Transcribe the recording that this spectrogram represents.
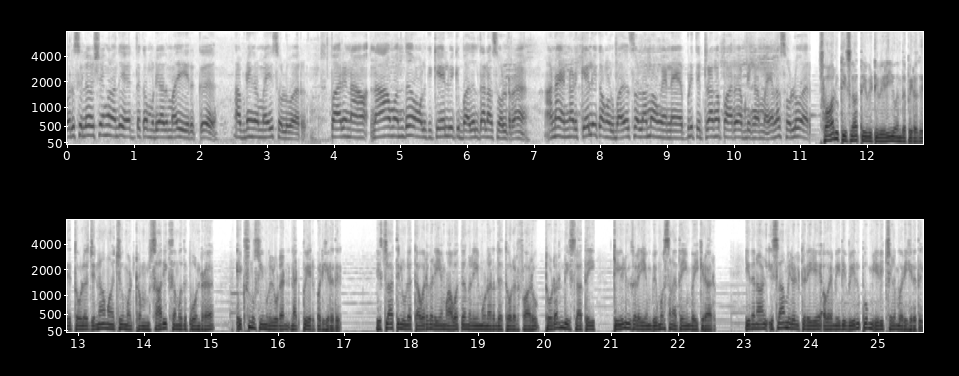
ஒரு சில விஷயங்கள் வந்து ஏற்றுக்க முடியாத மாதிரி இருக்குது அப்படிங்கிற மாதிரி சொல்லுவார். பாரு நான் நான் வந்து அவங்களுக்கு கேள்விக்கு பதில் தான் நான் சொல்கிறேன் ஆனால் என்னோட கேள்விக்கு அவங்களுக்கு பதில் சொல்லாமல் அவங்க என்னை எப்படி திட்டுறாங்க பாரு அப்படிங்கிற மாதிரி எல்லாம் சொல்லுவார். ஃபாரூக் இஸ்லாத்தை விட்டு வெளியே வந்த பிறகு தோழர் ஜின்னாமாச்சு மற்றும் சாதிக் சமது போன்ற எக்ஸ் முஸ்லீம்களுடன் நட்பு ஏற்படுகிறது. இஸ்லாத்தில் உள்ள தவறுகளையும் அபத்தங்களையும் உணர்ந்த தோழர் ஃபாரூக் தொடர்ந்து இஸ்லாத்தை கேள்விகளையும் விமர்சனத்தையும் வைக்கிறார். இதனால் இஸ்லாமியர்களுக்கிடையே அவர் மீது விருப்பும் எரிச்சலும் வருகிறது.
